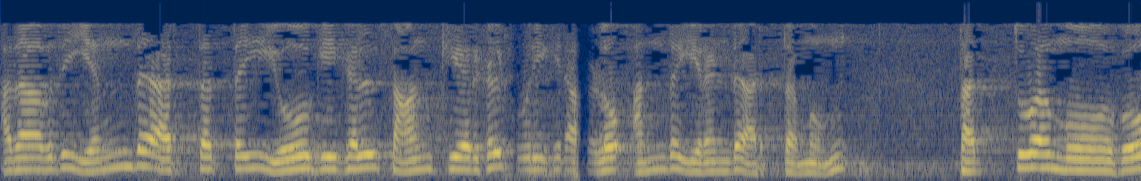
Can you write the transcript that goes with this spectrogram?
அதாவது எந்த அர்த்தத்தை யோகிகள் சாங்கியர்கள் கூறுகிறார்களோ அந்த இரண்டு அர்த்தமும் தத்துவமோகோ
